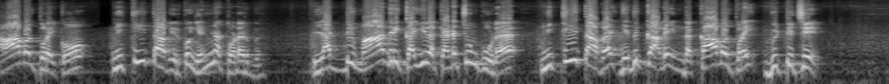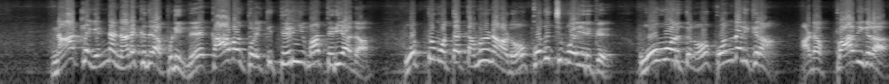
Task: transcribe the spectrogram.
காவல்துறைக்கும் நிக்கிதாவிற்கும் என்ன தொடர்பு? லட்டு மாதிரி கையில கிடைச்சும் கூட நிக்கிதாவை எதுக்காக இந்த காவல்துறை விட்டுச்சு? நாட்டுல என்ன நடக்குது அப்படின்னு காவல்துறைக்கு தெரியுமா தெரியாதா? ஒட்டுமொத்த தமிழ்நாடும் கொதிச்சு போயிருக்கு. ஒவ்வொருத்தனும் கொந்தளிக்கிறான். அட பாவிகளா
